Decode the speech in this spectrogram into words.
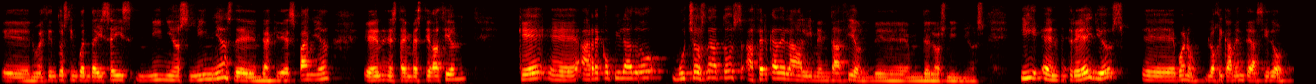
eh, 956 niños, niñas de, aquí de España en esta investigación que eh, ha recopilado muchos datos acerca de la alimentación de, de los niños. Y entre ellos, eh, bueno, lógicamente ha sido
